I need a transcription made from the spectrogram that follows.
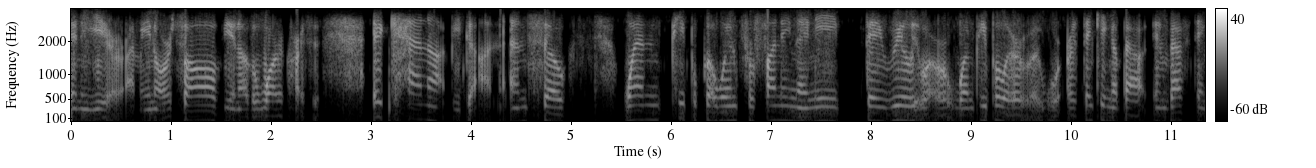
in a year. I mean, or solve you know the water crisis. It cannot be done. And so when people go in for funding, they need they really, or when people are are thinking about investing,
